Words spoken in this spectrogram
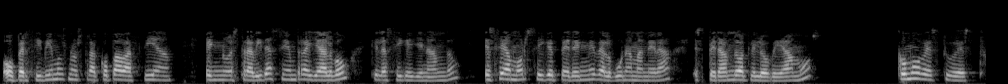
o percibimos nuestra copa vacía, en nuestra vida siempre hay algo que la sigue llenando? ¿Ese amor sigue perenne de alguna manera, esperando a que lo veamos? ¿Cómo ves tú esto?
